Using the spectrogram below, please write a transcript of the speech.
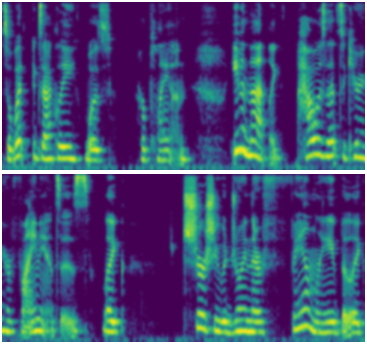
So what exactly was her plan. Even that, like, how is that securing her finances? Like, sure, she would join their family, but like,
